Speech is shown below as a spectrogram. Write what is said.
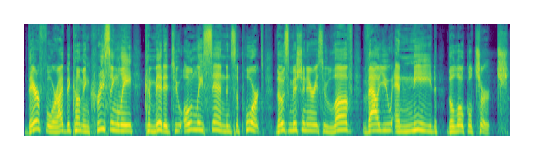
Therefore, I've become increasingly committed to only send and support those missionaries who love, value, and need the local church.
